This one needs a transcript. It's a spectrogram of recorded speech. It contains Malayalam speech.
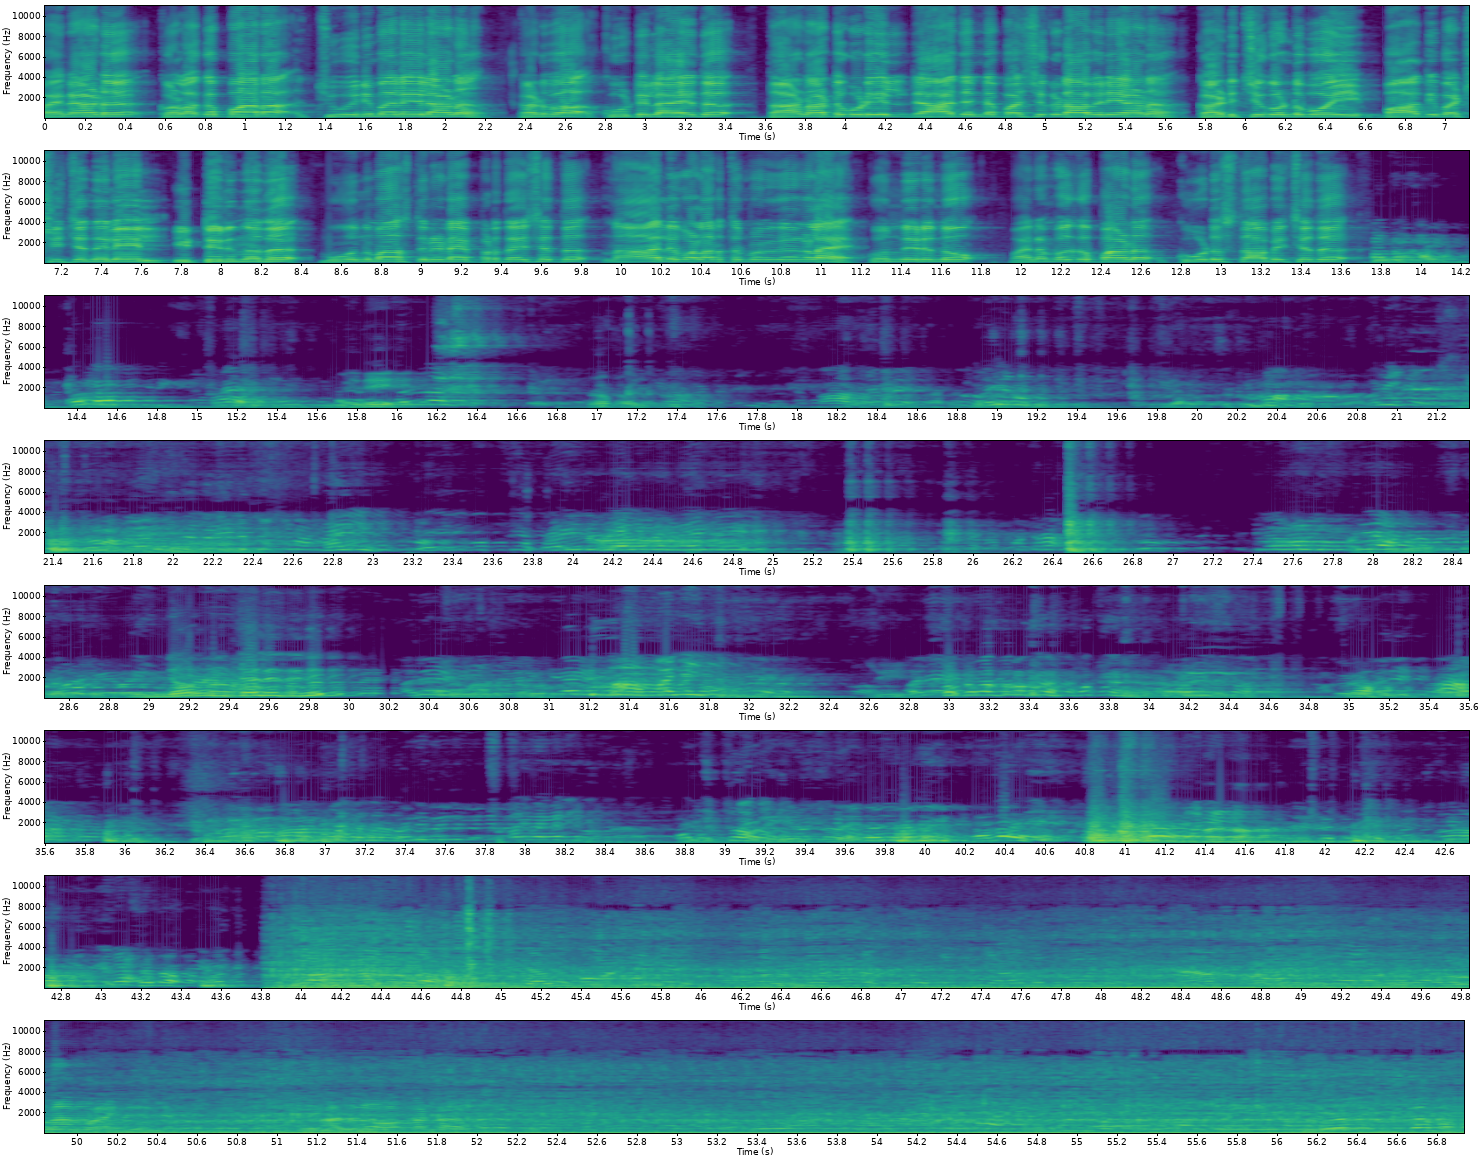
വയനാട് കൊളകപ്പാറ ചൂരിമലയിലാണ് കടുവ കൂട്ടിലായത്. താണാട്ടുകുടിയിൽ രാജന്റെ പശുകിടാവിനെയാണ് കടിച്ചു കൊണ്ടുപോയി പാതി ഭക്ഷിച്ച നിലയിൽ ഇട്ടിരുന്നത്. മൂന്ന് മാസത്തിനിടെ പ്രദേശത്ത് നാല് വളർത്തുമൃഗങ്ങളെ കൊന്നിരുന്നു. വനംവകുപ്പാണ് കൂട് സ്ഥാപിച്ചത്. ఇంజన్ నిజాలే దీని పని పక్క పక్క పక్క పక్క జలుబు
